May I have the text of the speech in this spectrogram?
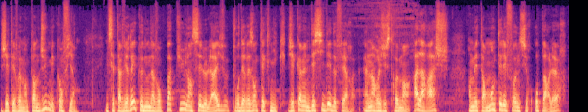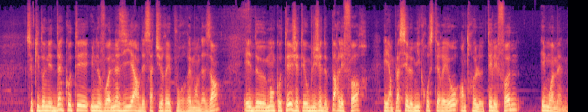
J'étais vraiment tendu mais confiant. Il s'est avéré que nous n'avons pas pu lancer le live pour des raisons techniques. J'ai quand même décidé de faire un enregistrement à l'arrache en mettant mon téléphone sur haut-parleur, ce qui donnait d'un côté une voix nasillarde et saturée pour Raymond Dazan, et de mon côté j'étais obligé de parler fort, ayant placé le micro stéréo entre le téléphone et moi-même.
